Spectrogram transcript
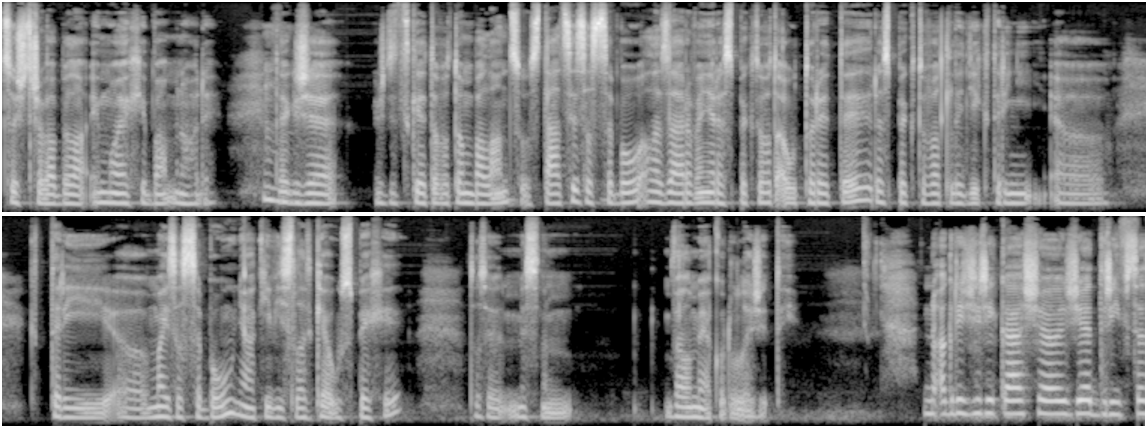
Což třeba byla i moje chyba mnohdy. Mm-hmm. Takže vždycky je to o tom balancu. Stát si za sebou, ale zároveň respektovat autority, respektovat lidi, který, uh, který mají za sebou nějaké výsledky a úspěchy. To si myslím velmi jako důležitý. No a když říkáš, že dřív se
